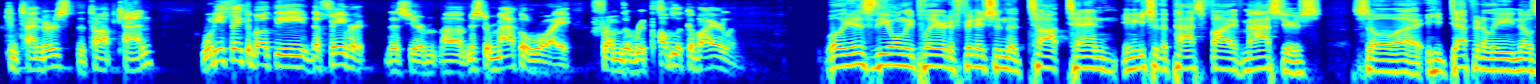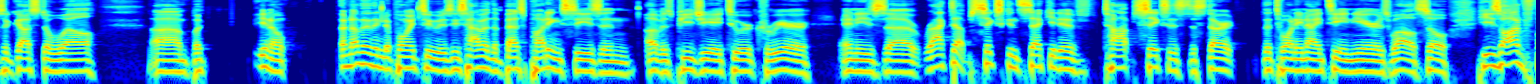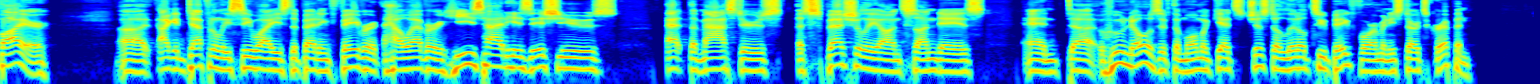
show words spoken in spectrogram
contenders, the top ten. What do you think about the the favorite this year, uh, Mr. McIlroy from the Republic of Ireland? Well, he is the only player to finish in the top 10 in each of the past five Masters. So uh, he definitely knows Augusta well. Um, but, you know, another thing to point to is he's having the best putting season of his PGA Tour career. And he's uh, racked up six consecutive top sixes to start the 2019 year as well. So he's on fire. Uh, I can definitely see why he's the betting favorite. However, he's had his issues at the Masters, especially on Sundays. And uh, who knows if the moment gets just a little too big for him and he starts gripping.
